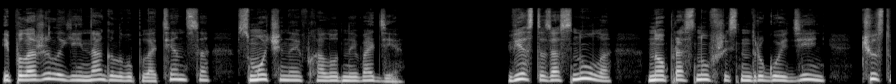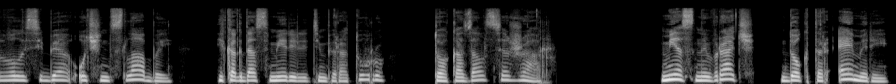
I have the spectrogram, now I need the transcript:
и положила ей на голову полотенце, смоченное в холодной воде. Веста заснула, но, проснувшись на другой день, чувствовала себя очень слабой, и когда смерили температуру, то оказался жар. Местный врач, доктор Эмери,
